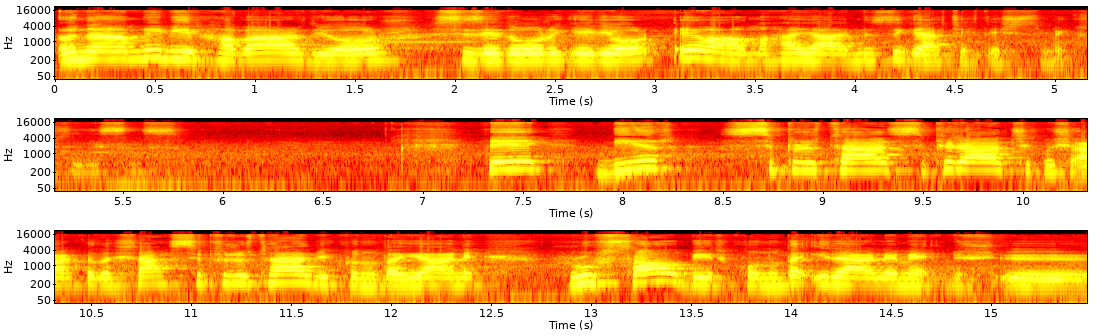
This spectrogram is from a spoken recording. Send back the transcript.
Önemli bir haber diyor. Size doğru geliyor. Ev alma hayalinizi gerçekleştirmek üzeresiniz. Ve bir spiritüel spiral çıkmış arkadaşlar. Spiritüel bir konuda yani ruhsal bir konuda ilerleme e,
